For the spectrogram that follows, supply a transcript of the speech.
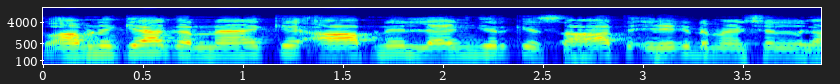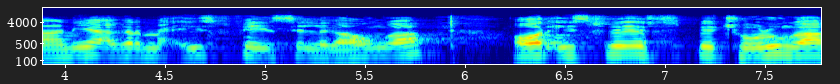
तो आपने क्या करना है कि आपने लैंडियर के साथ एक डिमेंशन लगानी है। अगर मैं इस फ़ेज़ से लगाऊँगा और इस पे इस पे छोड़ूँगा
